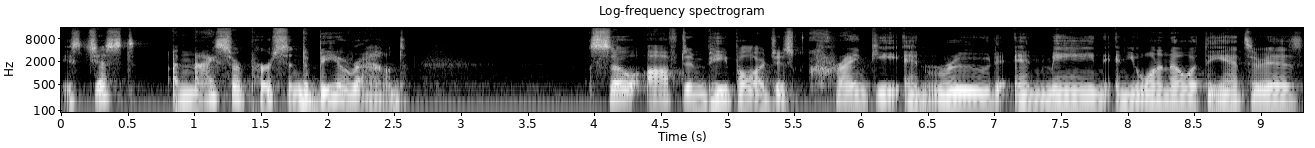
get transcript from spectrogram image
is just a nicer person to be around. So often people are just cranky and rude and mean, and you want to know what the answer is?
